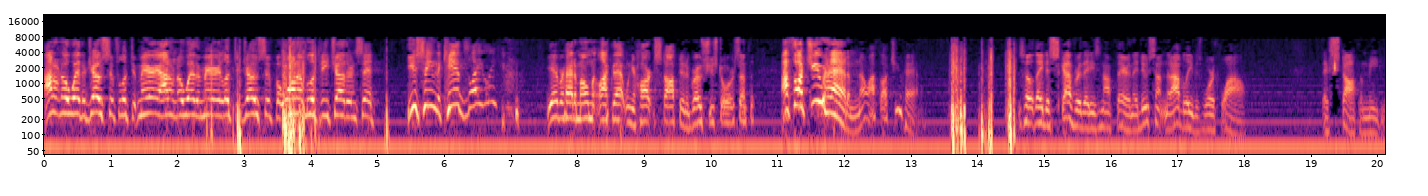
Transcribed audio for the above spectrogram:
I don't know whether Joseph looked at Mary. I don't know whether Mary looked at Joseph, but one of them looked at each other and said, You seen the kids lately? You ever had a moment like that when your heart stopped in a grocery store or something? I thought you had them. No, I thought you had them. So they discover that he's not there, and they do something that I believe is worthwhile. They stop immediately.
